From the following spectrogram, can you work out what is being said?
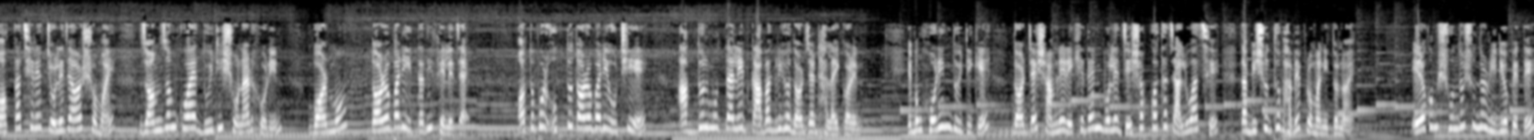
মক্কা ছেড়ে চলে যাওয়ার সময় জমজম কুয়ায় দুইটি সোনার হরিণ, বর্ম, তরবারি ইত্যাদি ফেলে যায়। অতপর উক্ত তরবারি উঠিয়ে আব্দুল মুত্তালিব কাবাগৃহ দরজার ঢালাই করেন এবং হরিণ দুইটিকে দরজার সামনে রেখে দেন বলে যেসব কথা চালু আছে, তা বিশুদ্ধভাবে প্রমাণিত নয়। এরকম সুন্দর সুন্দর ভিডিও পেতে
